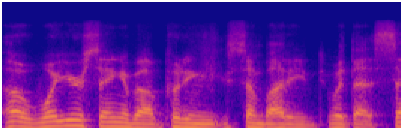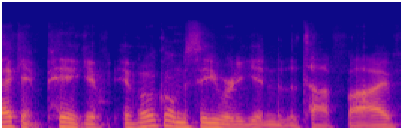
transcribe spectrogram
Oh, what you're saying about putting somebody with that second pick, if, if Oklahoma City were to get into the top five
